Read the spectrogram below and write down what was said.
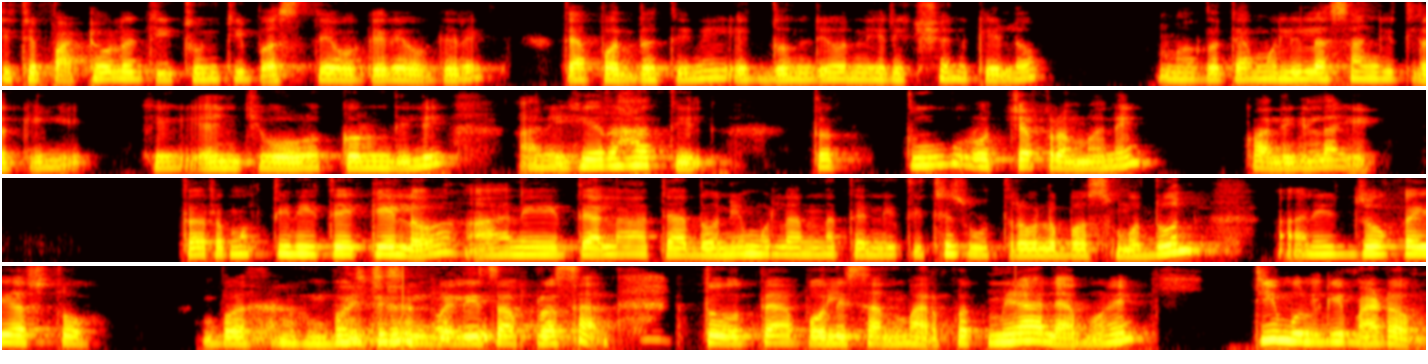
तिथे पाठवलं. तिथून ती बसते वगैरे वगैरे. त्या पद्धतीने एक दोन दिवस निरीक्षण केलं. मग त्या मुलीला सांगितलं की हे यांची ओळख करून दिली आणि हे राहतील. तर तू रोजच्याप्रमाणे कॉलेजला ये. तर मग तिने ते केलं आणि त्याला त्या दोन्ही मुलांना त्यांनी तिथेच उतरवलं बसमधून. आणि जो काही असतो ब बजरंग बलीचा प्रसाद तो त्या पोलिसांमार्फत मिळाल्यामुळे ती मुलगी मॅडम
